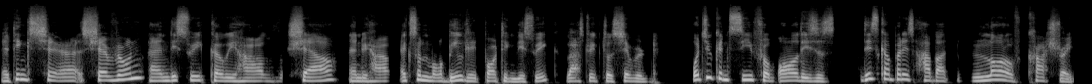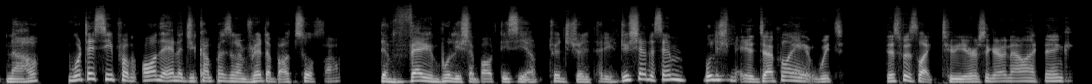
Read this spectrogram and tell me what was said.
I think Chevron, and this week we have Shell and we have ExxonMobil reporting this week. Last week it was Chevron. What you can see from all this is these companies have a lot of cash right now. What I see from all the energy companies that I've read about so far they're very bullish about this year, 2023. Do you share the same bullish? It definitely, we, this was like two years ago now, I think,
